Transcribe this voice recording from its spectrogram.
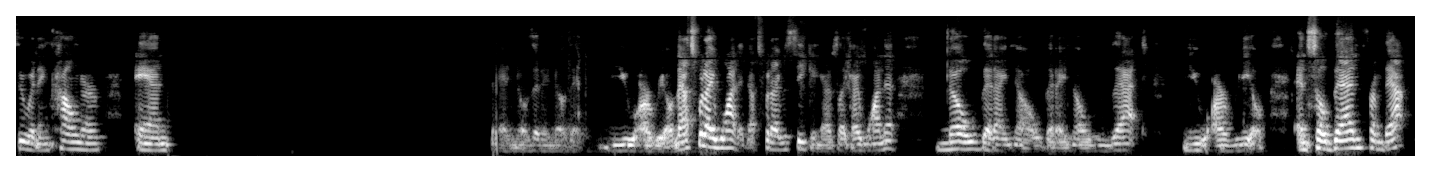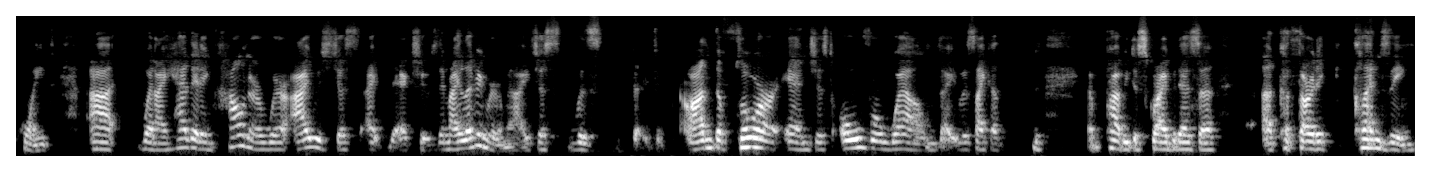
through an encounter and I know that I know that you are real. And that's what I wanted. That's what I was seeking. I was like, I want to know that I know that I know that you are real. And so then from that point, uh, when I had that encounter where I was just, I actually was in my living room and I just was on the floor and just overwhelmed. It was like a, I'd probably describe it as a, a cathartic cleansing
